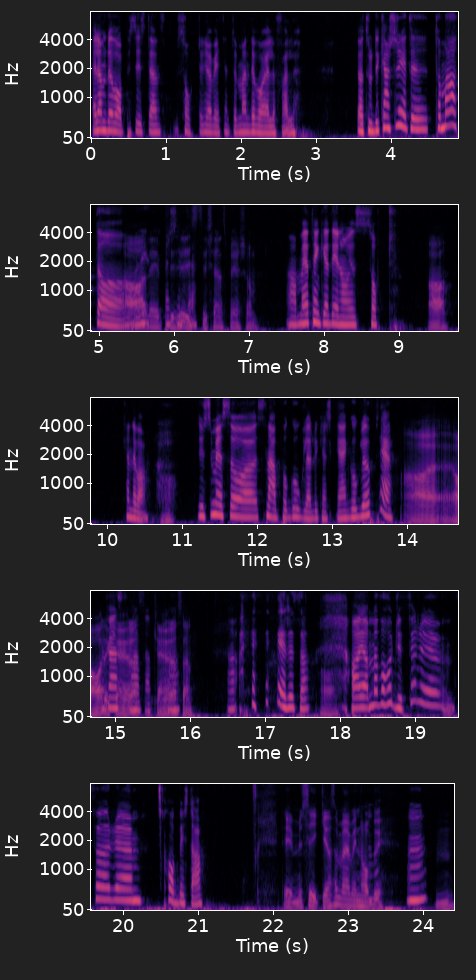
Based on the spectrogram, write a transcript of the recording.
Eller om det var precis den sorten, jag vet inte, men det var i alla fall. Jag trodde kanske det heter tomato. Ja, men det är precis. inte. Det känns mer som... Ja, men jag tänker att det är någon sort, Ja. kan det vara. Ja. Du som är så snabb på att googla, du kanske kan googla upp det? Ja, ja det kan jag göra, kan jag ja. göra sen. Ja, är det så? Ja. Ja, ja, men vad har du för, för um, hobbys då? Det är musiken som är min hobby. Mm. Mm.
